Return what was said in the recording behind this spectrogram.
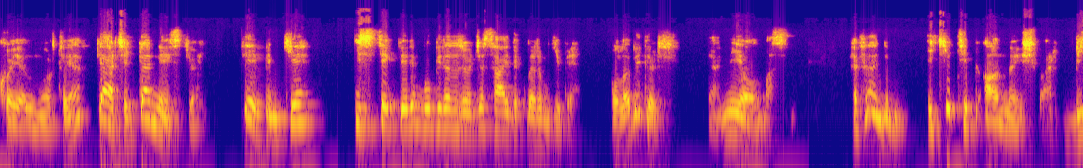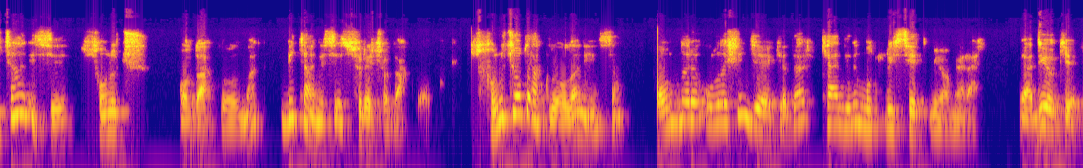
koyalım ortaya. Gerçekten ne istiyorum? Diyelim ki isteklerim bu biraz önce saydıklarım gibi. Olabilir. Yani niye olmasın? Efendim iki tip anlayış var. Bir tanesi sonuç odaklı olmak, bir tanesi süreç odaklı olmak. Sonuç odaklı olan insan onlara ulaşıncaya kadar kendini mutlu hissetmiyor Meral. Yani diyor ki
